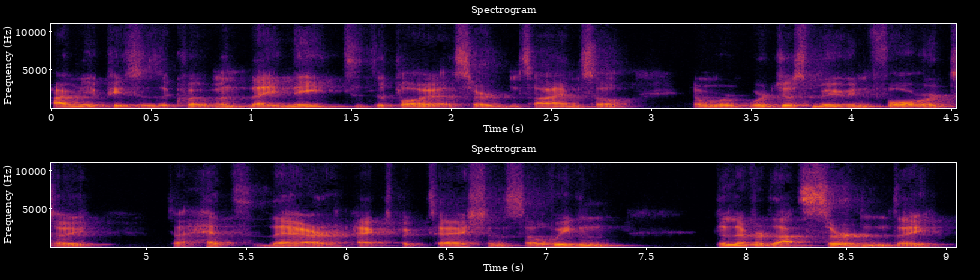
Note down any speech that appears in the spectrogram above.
how many pieces of equipment they need to deploy at a certain time. So, and we're we're just moving forward to to hit their expectations. So, if we can deliver that certainty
